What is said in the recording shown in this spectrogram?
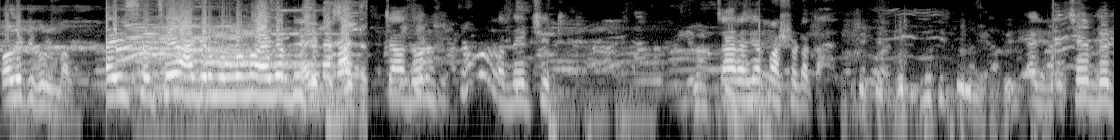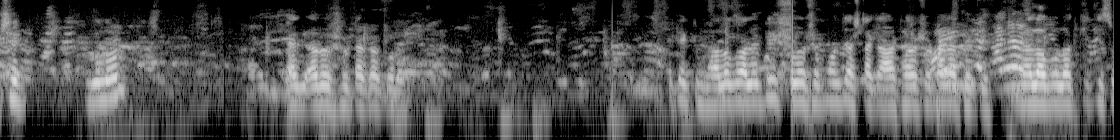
কোয়ালিটি ফুল মাল। প্রাইস হচ্ছে আগের মূল্য নয় হাজার দুইশো টাকা। চাদর বেডশিট চার হাজার পাঁচশো টাকা। এক বেডশিটগুলোর এগারোশো টাকা করে। এটা একটু ভালো কোয়ালিটি ষোলোশো পঞ্চাশ টাকা, আঠারোশো টাকা থেকে মেলা উপলক্ষে কিছু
